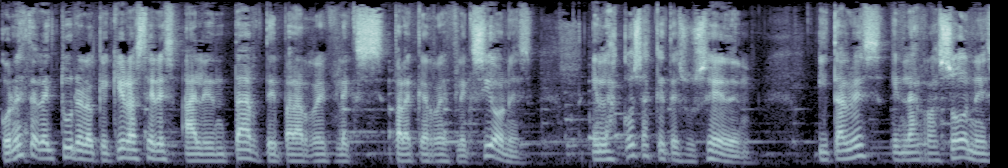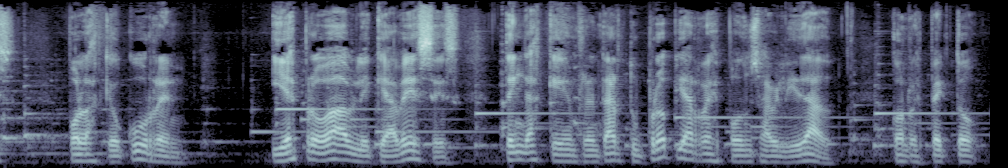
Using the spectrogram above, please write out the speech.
Con esta lectura lo que quiero hacer es alentarte para, que reflexiones en las cosas que te suceden y tal vez en las razones por las que ocurren. Y es probable que a veces tengas que enfrentar tu propia responsabilidad con respecto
